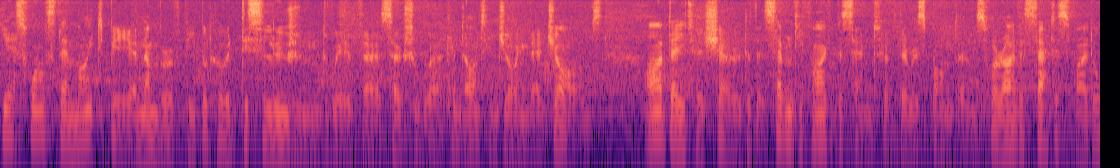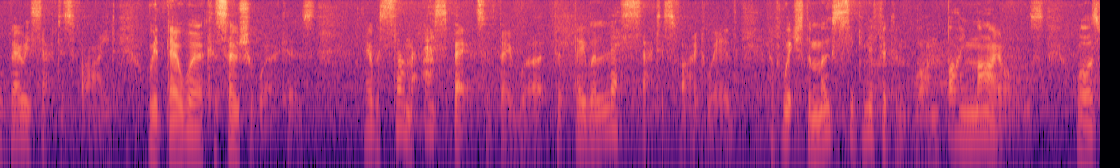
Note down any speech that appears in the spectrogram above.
yes, whilst there might be a number of people who are disillusioned with uh, social work and aren't enjoying their jobs, our data showed that 75% of the respondents were either satisfied or very satisfied with their work as social workers. There were some aspects of their work that they were less satisfied with, of which the most significant one, by miles, was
